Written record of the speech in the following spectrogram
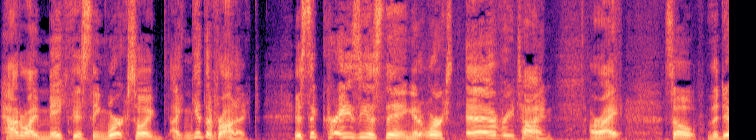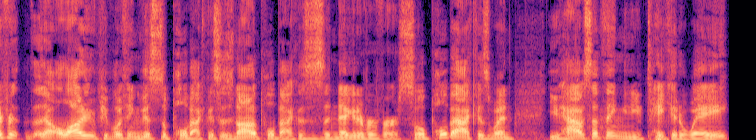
how do I make this thing work so I, I can get the product? It's the craziest thing and it works every time. All right. So the different, a lot of people are thinking this is a pullback. This is not a pullback. This is a negative reverse. So a pullback is when you have something and you take it away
